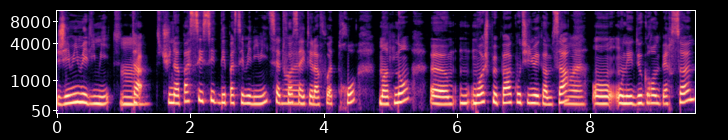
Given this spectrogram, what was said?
j'ai mis mes limites, Mm. tu n'as pas cessé de dépasser mes limites, cette fois ça a été la fois de trop, maintenant, euh, moi je peux pas continuer comme ça, Ouais. on, on est deux grandes personnes,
